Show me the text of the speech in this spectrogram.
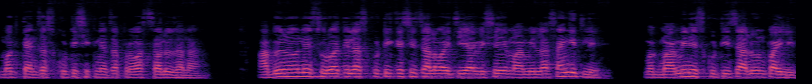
मग त्यांचा स्कूटी शिकण्याचा प्रवास चालू झाला. अभिनवने सुरुवातीला स्कूटी कशी चालवायची याविषयी मामीला सांगितले. मग मामीने स्कूटी चालवून पाहिली.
